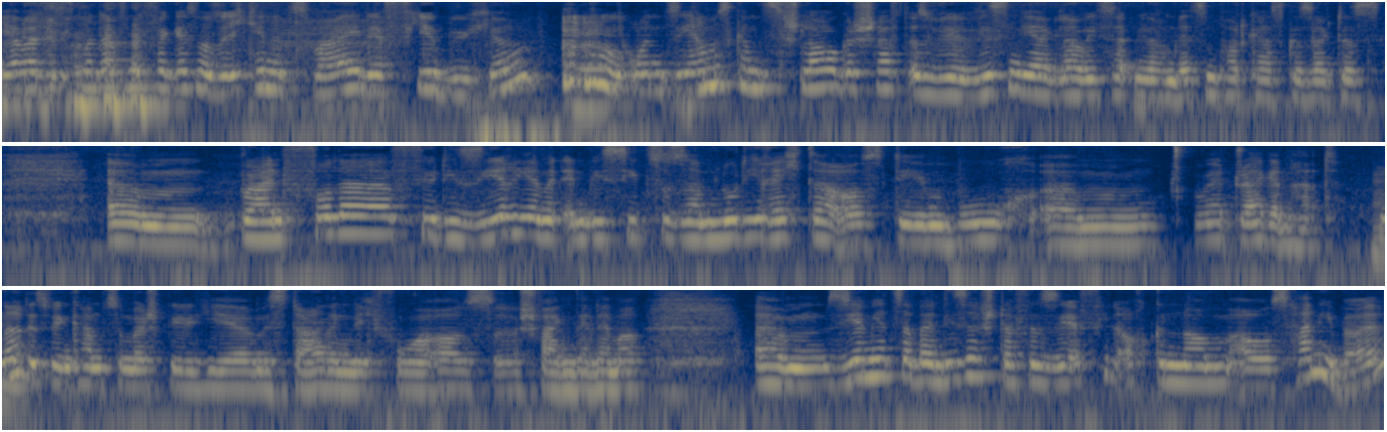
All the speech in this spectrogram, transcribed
Ja, aber das, man darf nicht vergessen, also ich kenne zwei der vier Bücher und sie haben es ganz schlau geschafft. Also wir wissen ja, glaube ich, das hatten wir auch im letzten Podcast gesagt, dass ähm, Brian Fuller für die Serie mit NBC zusammen nur die Rechte aus dem Buch ähm, Red Dragon hat. Ne? Deswegen kam zum Beispiel hier Miss Darling nicht vor aus äh, Schweigen der Lämmer. Ähm, sie haben jetzt aber in dieser Staffel sehr viel auch genommen aus Hannibal.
